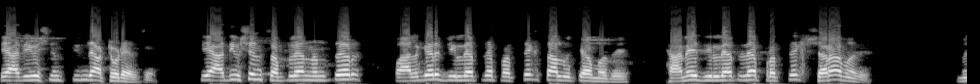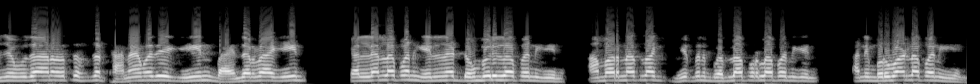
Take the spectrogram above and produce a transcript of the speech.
ते अधिवेशन तीन आठवड्याचं ते अधिवेशन संपल्यानंतर पालघर जिल्ह्यातल्या प्रत्येक तालुक्यामध्ये ठाणे जिल्ह्यातल्या प्रत्येक शहरामध्ये म्हणजे उदाहरणार्थ सुद्धा ठाण्यामध्ये घेईन भाईंदरला घेईन कल्याणला पण घेईन ना डोंबिवलीला पण घेईन अमरनाथला घे पण बदलापूरला पण घेईन आणि मुरबाडला पण घेईन.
